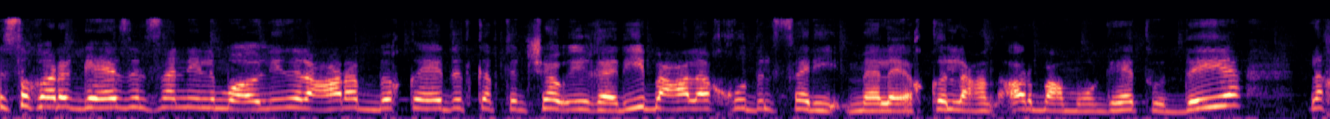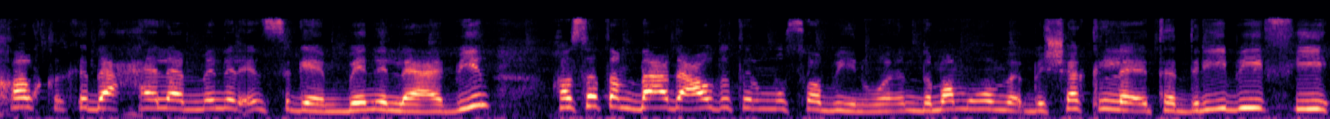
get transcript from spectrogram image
استقر الجهاز الفني للمقاولين العرب بقيادة كابتن شوقي غريب على خوض الفريق ما لا يقل عن أربع مواجهات ودية لخلق كده حالة من الانسجام بين اللاعبين خاصة بعد عودة المصابين وانضمامهم بشكل تدريبي في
